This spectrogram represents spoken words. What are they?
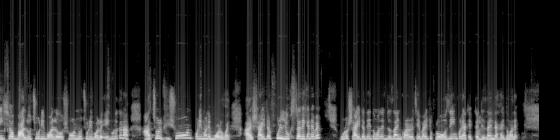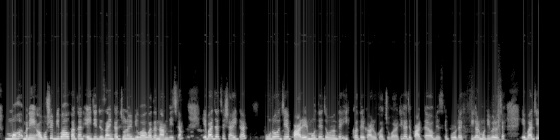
এইসব বালুচুরি বলো স্বর্ণচুরি বলো, এগুলোতে না আঁচল ভীষণ পরিমাণে বড় হয়। আর শাড়িটার ফুল লুকসটা দেখে নেবে। পুরো শাড়িটাতেই তোমাদের ডিজাইন করা রয়েছে। এবার একটু ক্লোজিং করে এক একটা ডিজাইন দেখাই তোমাদের। মানে অবশ্যই বিবাহ কাতান এই যে ডিজাইনটার জন্য আমি বিবাহ কাতান নাম দিয়েছিলাম। এবার যাচ্ছে শাড়িটার পুরো যে পাড়ের মধ্যে মধ্যে ইক্কতের কারুকার্য করা, ঠিক আছে? পাড়টা অবভিয়াসলি পুরোটাই ফিগার মোটিভে রয়েছে। এবার যে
